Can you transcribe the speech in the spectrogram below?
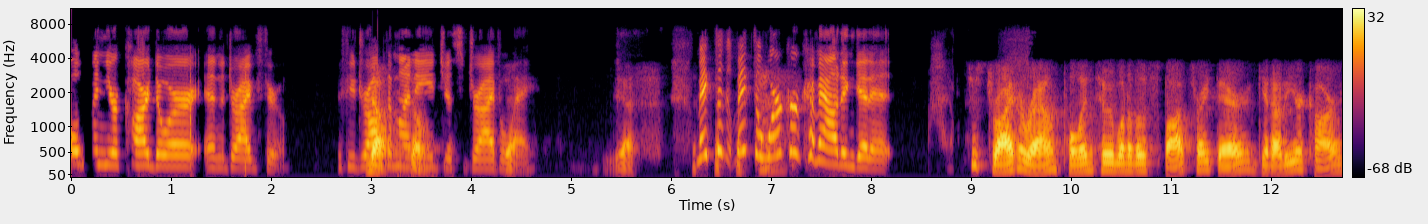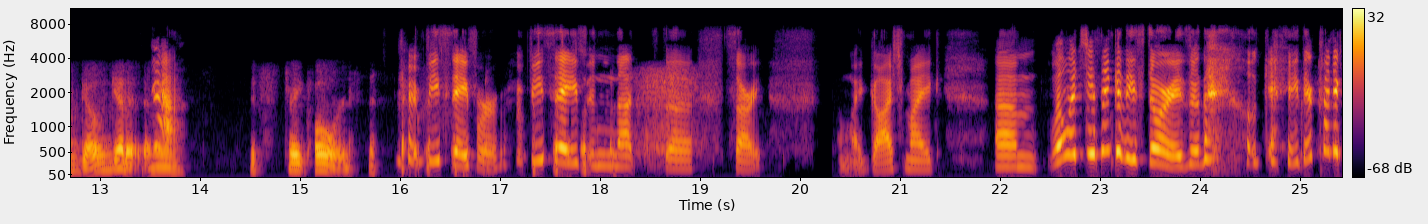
open your car door in a drive-through. If you drop No, the money, don't. just drive away. Yes. Make the make the worker come out and get it. Just drive around, pull into one of those spots right there, get out of your car, and go and get it. I Yeah. mean, it's straightforward. Be safer. Be safe and not uh, sorry. Oh my gosh, Mike. Um, well, what did you think of these stories? Are they okay? They're kind of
